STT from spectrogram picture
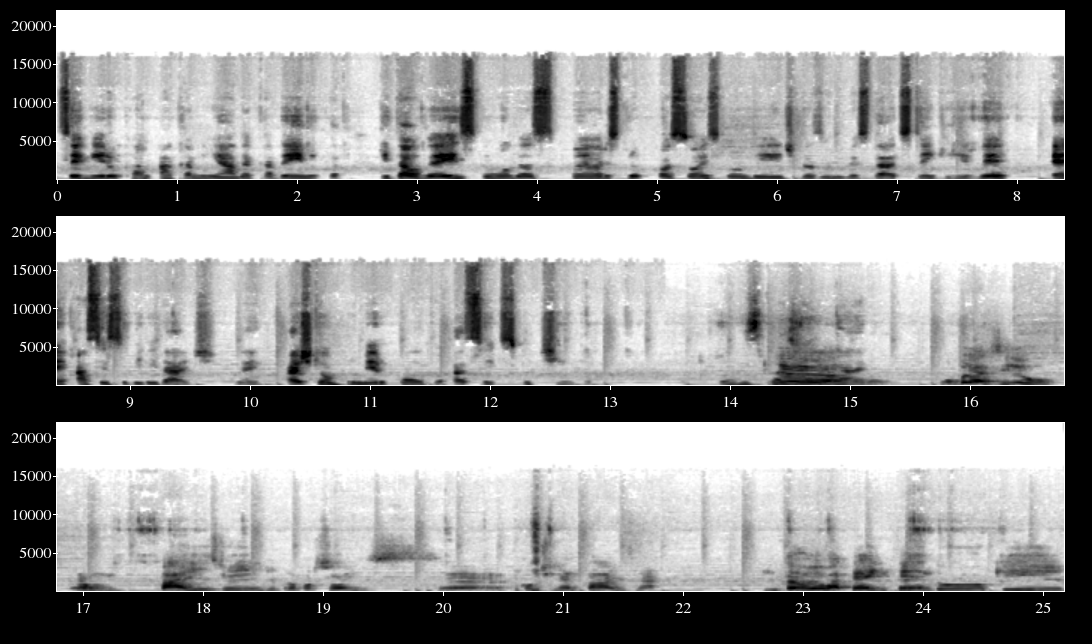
seguiram a caminhada acadêmica e talvez uma das maiores preocupações que o ambiente das universidades tem que rever é acessibilidade. Né? Acho que é um primeiro ponto a ser discutido. Vamos é, o Brasil é um país de, de proporções é, continentais, né? Então eu até entendo que,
